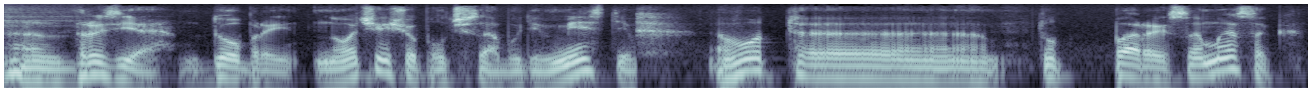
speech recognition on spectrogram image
Э, Друзья, доброй ночи. Еще полчаса будем вместе. Вот э, тут пара смс-ок.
